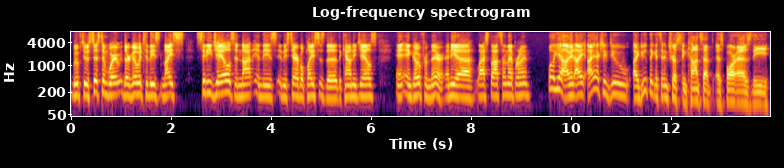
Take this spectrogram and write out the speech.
move to a system where they're going to these nice city jails and not in these in these terrible places the the county jails and, and go from there any uh, last thoughts on that brian well, yeah, I mean, I, I actually do I do think it's an interesting concept as far as the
